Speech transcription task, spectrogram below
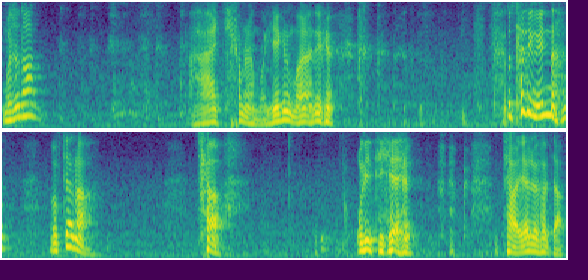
무슨 옷? 아이 참나 뭐 얘기는 뭐나 내가 틀린 거 있나? 없잖아. 자 우리 뒤에 자 예를 들자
